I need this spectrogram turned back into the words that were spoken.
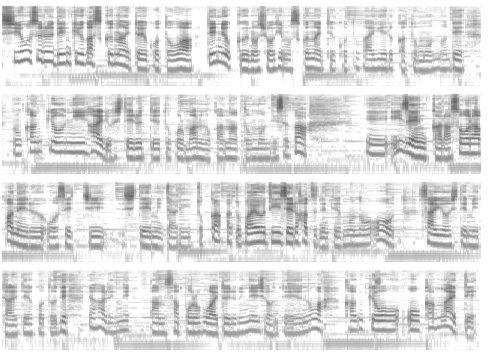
使用する電球が少ないということは電力の消費も少ないということが言えるかと思うので環境に配慮しているっていうところもあるのかなと思うんですがえー、以前からソーラーパネルを設置してみたりとかあとバイオディーゼル発電というものを採用してみたりということでやはりねあの札幌ホワイトイルミネーションっていうのは環境を考えて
